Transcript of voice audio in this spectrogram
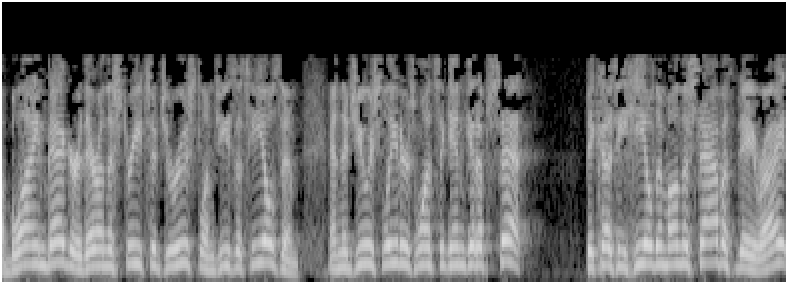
A blind beggar there on the streets of Jerusalem. Jesus heals him. And the Jewish leaders once again get upset because he healed him on the Sabbath day, right?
